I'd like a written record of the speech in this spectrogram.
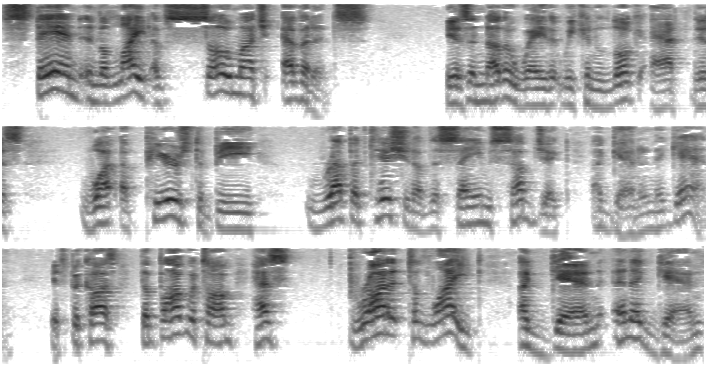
stand in the light of so much evidence? Is another way that we can look at this what appears to be repetition of the same subject again and again. It's because the Bhagavatam has brought it to light again and again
